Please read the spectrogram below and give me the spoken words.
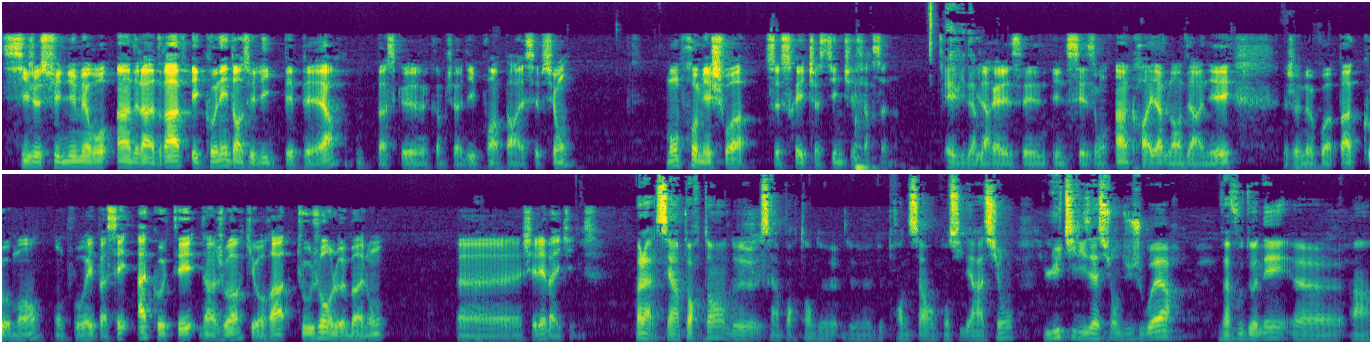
Si je suis numéro 1 de la draft et connais dans une ligue PPR, parce que, comme tu as dit, point par réception, mon premier choix, ce serait Justin Jefferson. Évidemment. Il a réalisé une saison incroyable l'an dernier. Je ne vois pas comment on pourrait passer à côté d'un joueur qui aura toujours le ballon euh, chez les Vikings. Voilà, c'est important de, c'est important de, de, prendre ça en considération. L'utilisation du joueur va vous donner euh, un,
